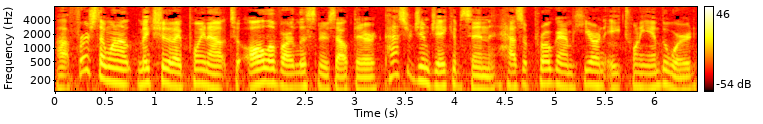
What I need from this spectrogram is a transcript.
uh, first I want to make sure that I point out to all of our listeners out there Pastor Jim Jacobson has a program here on 820 AM The Word.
